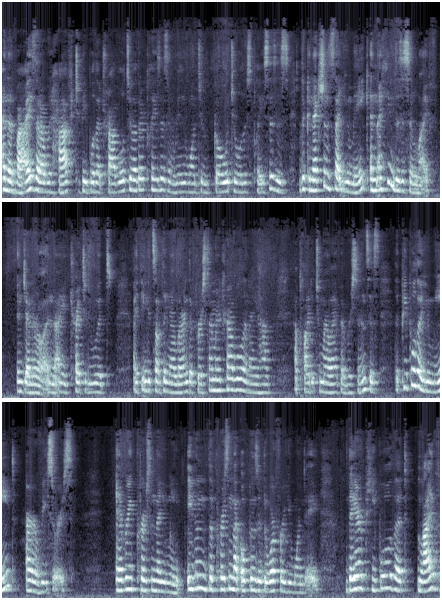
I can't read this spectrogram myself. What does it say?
an advice that I would have to people that travel to other places and really want to go to all these places is the connections that you make. And I think this is in life in general. And I try to do it. I think it's something I learned the first time I travel, and I have applied it to my life ever since. Is the people that you meet are a resource. Every person that you meet, even the person that opens the door for you one day, they are people that life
